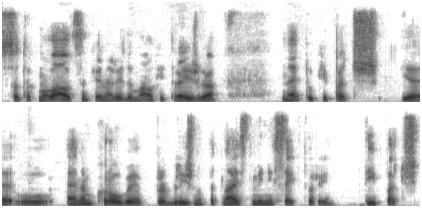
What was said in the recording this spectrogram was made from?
sotekmovalcem, ki je naredil malo hitrejšega. Ne, tukaj pač je v enem krogu približno 15 mini sektorji. Ti pač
